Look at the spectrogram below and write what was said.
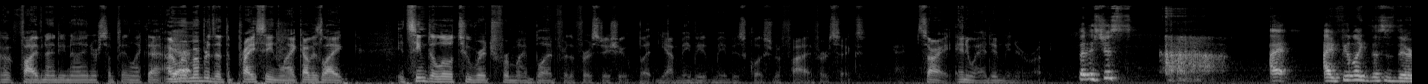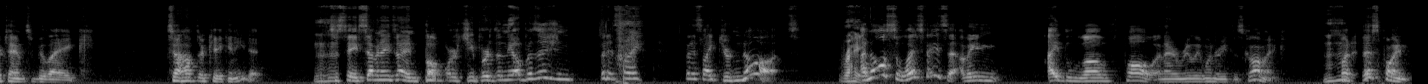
uh, five ninety nine or something like that. Yeah. I remember that the pricing, like I was like, it seemed a little too rich for my blood for the first issue, but yeah, maybe maybe it's closer to five or six. Okay. Sorry. Anyway, I didn't mean to interrupt. But it's just, I I feel like this is their attempt to be like, to have their cake and eat it. Mm-hmm. To say seven ninety nine, but we're cheaper than the opposition. But it's like, but it's like you're not. Right. And also, let's face it. I mean, I love Paul, and I really want to read this comic. Mm-hmm. But at this point,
